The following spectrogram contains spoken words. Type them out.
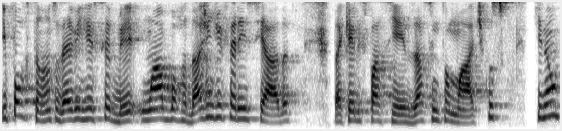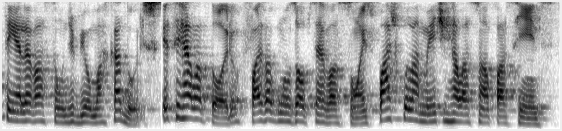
e, portanto, devem receber uma abordagem diferenciada daqueles pacientes assintomáticos que não têm elevação de biomarcadores. Esse relatório faz algumas observações, particularmente em relação a pacientes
